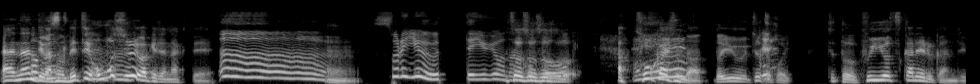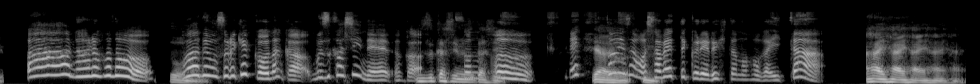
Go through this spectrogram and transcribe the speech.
なんていうか、その別にうんうん面白いわけじゃなくて、うんうんうんううん。ん。それ言うっていうようなそうそうそうそう。あ、えーそう返すんだという、ちょっとこう、ちょっと不意をつかれる感じ。あー、なるほど。わあ、でもそれ結構なんか難しいね。なんか。難しい難しい。うん。いやトミーさんはうん喋ってくれる人の方がいいか、はいはいはいはいはい。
